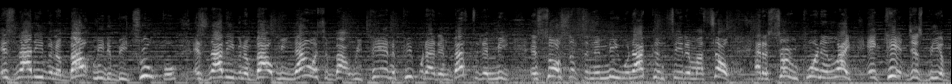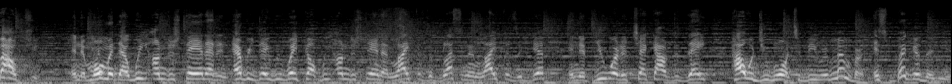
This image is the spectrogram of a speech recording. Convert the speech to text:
It's not even about me to be truthful. It's not even about me. Now it's about repaying the people that invested in me and saw something in me when I couldn't see it in myself. At a certain point in life, it can't just be about you. And the moment that we understand that, and every day we wake up, we understand that life is a blessing and life is a gift. And if you were to check out today, how would you want to be remembered? It's bigger than you.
